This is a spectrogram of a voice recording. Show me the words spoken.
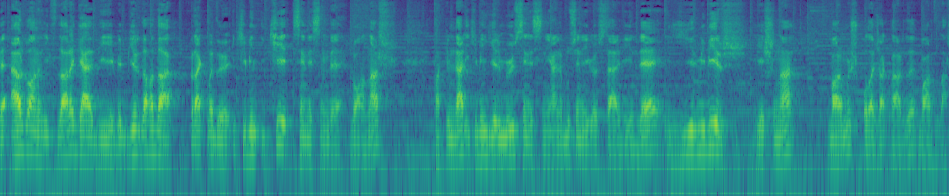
Ve Erdoğan'ın iktidara geldiği ve bir daha da bırakmadığı 2002 senesinde doğanlar takvimler 2023 senesini yani bu seneyi gösterdiğinde 21 yaşına varmış olacaklardı, vardılar.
